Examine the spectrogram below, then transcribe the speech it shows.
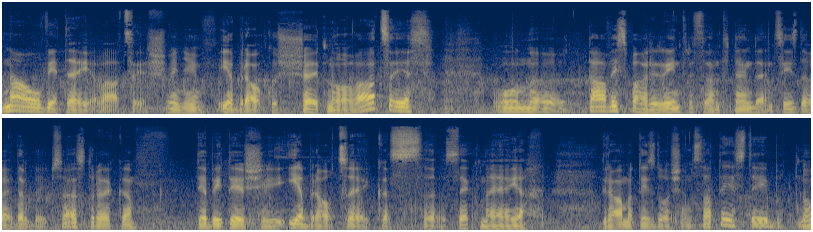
nav vietējie vācieši. Viņi iebraukuši šeit no Vācijas. Un, eh, tā vispār ir interesanta tendence izdevēja darbības vēsturē, ka Tie bija tieši iebraucēji, kas uh, sekmēja grāmatu izdošanas attīstību. Nu,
